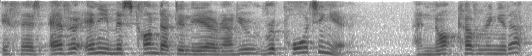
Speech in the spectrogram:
if there's ever any misconduct in the air around you, reporting it and not covering it up.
